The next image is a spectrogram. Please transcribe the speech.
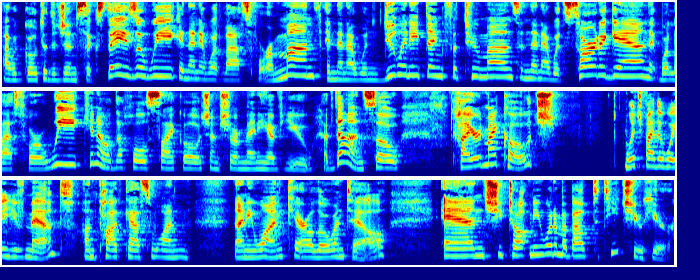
I would go to the gym six days a week and then it would last for a month and then I wouldn't do anything for two months and then I would start again. It would last for a week, you know, the whole cycle, which I'm sure many of you have done. So hired my coach, which by the way, you've met on podcast 191, Carol Lowenthal. And she taught me what I'm about to teach you here.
